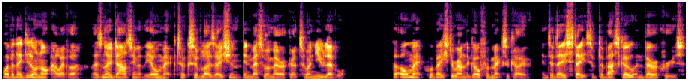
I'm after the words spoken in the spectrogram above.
Whether they did or not, however, there's no doubting that the Olmec took civilization in Mesoamerica to a new level. The Olmec were based around the Gulf of Mexico, in today's states of Tabasco and Veracruz.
